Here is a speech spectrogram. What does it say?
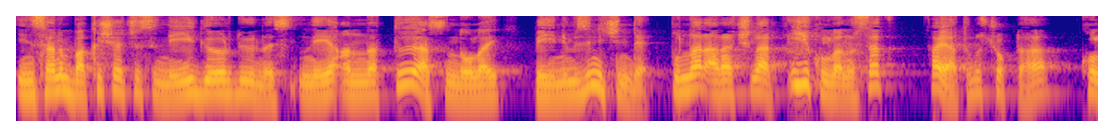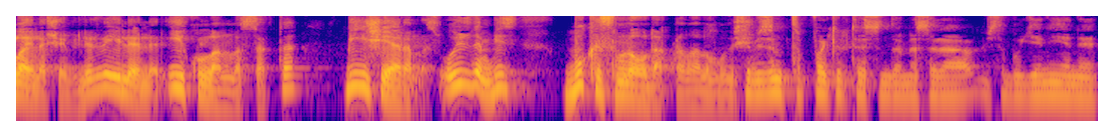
insanın bakış açısı, neyi gördüğü, neyi anlattığı aslında olay beynimizin içinde. Bunlar araçlar. İyi kullanırsak hayatımız çok daha kolaylaşabilir ve ilerler. İyi kullanmazsak da bir işe yaramaz. O yüzden biz bu kısmına odaklanalım bu işi. İşte bizim tıp fakültesinde mesela işte bu yeni yeni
